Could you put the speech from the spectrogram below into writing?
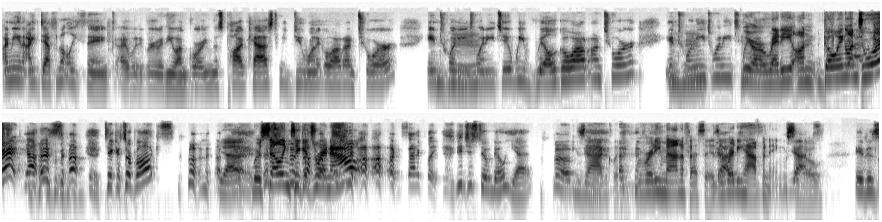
I mean, I definitely think I would agree with you on growing this podcast. We do want to go out on tour in Mhm. 2022. We will go out on tour in Mhm. 2022. we are already on going on tour Yes. Tickets are booked. yeah we're selling tickets right now Yeah, exactly. You just don't know yet. Exactly we've already manifested it's already happening so Yes. It is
